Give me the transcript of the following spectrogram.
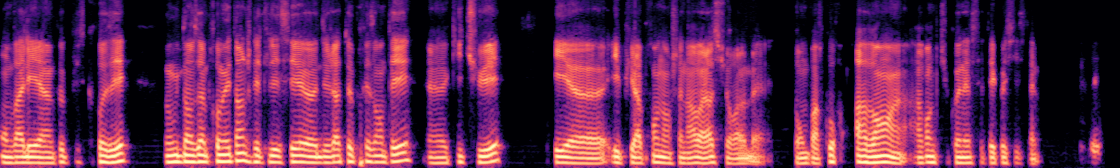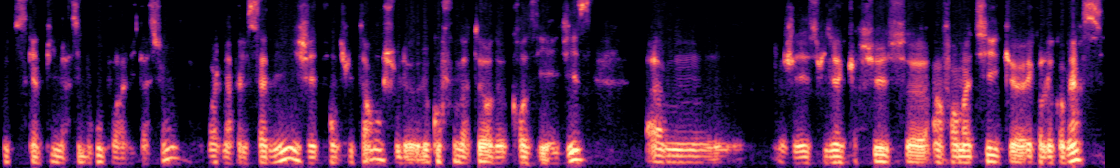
on va aller un peu plus creuser. Donc, dans un premier temps, je vais te laisser déjà te présenter qui tu es et, puis après, on enchaînera voilà, sur ben, ton parcours avant, avant que tu connaisses cet écosystème. Écoute, Scalpi, merci beaucoup pour l'invitation. Moi, je m'appelle Samy, j'ai 38 ans, je suis le, cofondateur de Cross the Ages. Euh, j'ai suivi un cursus euh, informatique, euh, école de commerce,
